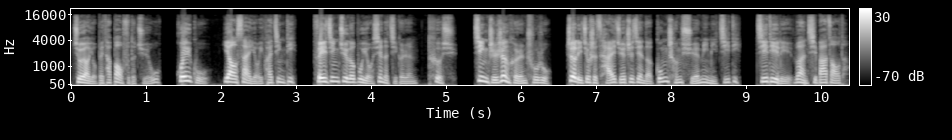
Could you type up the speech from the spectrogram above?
就要有被他报复的觉悟。灰谷要塞有一块禁地，非经俱乐部有限的几个人特许，禁止任何人出入。这里就是裁决之剑的工程学秘密基地。基地里乱七八糟的，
